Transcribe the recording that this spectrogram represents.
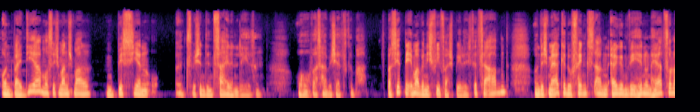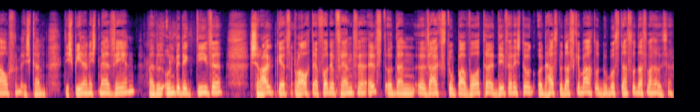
Und bei dir muss ich manchmal ein bisschen äh, zwischen den Zeilen lesen. Oh, was habe ich jetzt gemacht? Passiert mir immer, wenn ich FIFA spiele. Ich sitze Abend und ich merke, du fängst an, irgendwie hin und her zu laufen. Ich kann die Spieler nicht mehr sehen, weil du unbedingt diese Schrank jetzt braucht, der vor dem Fernseher ist. Und dann äh, sagst du ein paar Worte in diese Richtung und hast du das gemacht und du musst das und das machen. Ich sage,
